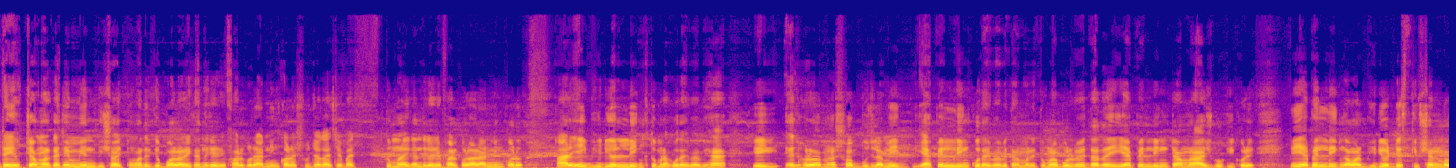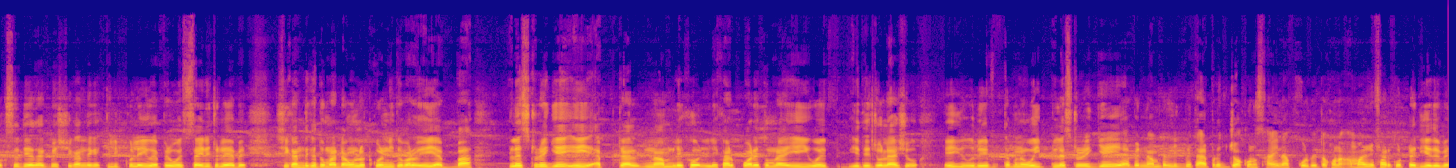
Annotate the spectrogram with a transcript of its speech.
এটাই হচ্ছে আমার কাছে মেন বিষয়। তোমাদেরকে বলার, এখান থেকে রেফার করে আর্নিং করার সুযোগ আছে বা তোমরা এখান থেকে রেফার করো আর আর্নিং করো। আর এই ভিডিওর লিঙ্ক তোমরা কোথায় পাবে হ্যাঁ? এই, ধরো আমরা সব বুঝলাম, এই অ্যাপের লিঙ্ক কোথায় পাবে তার মানে? তোমরা বলবে, দাদা, এই অ্যাপের লিঙ্কটা আমরা আসব কী করে? এই অ্যাপের লিঙ্ক আমার ভিডিওর ডেসক্রিপশন বক্সে দেওয়া থাকবে। সেখান থেকে ক্লিক করলে এই অ্যাপের ওয়েবসাইটে চলে যাবে। সেখান থেকে তোমরা ডাউনলোড করে নিতে পারো এই অ্যাপ বা প্লে স্টোরে গিয়ে এই অ্যাপটার নাম লেখো, লেখার পরে তোমরা এই ওয়েব এতে চলে আসো। এই তার মানে ওই প্লে স্টোরে গিয়ে এই অ্যাপের নামটা লিখবে, তারপরে যখন সাইন আপ করবে তখন আমার রেফার কোডটা দিয়ে দেবে।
